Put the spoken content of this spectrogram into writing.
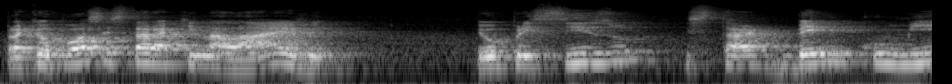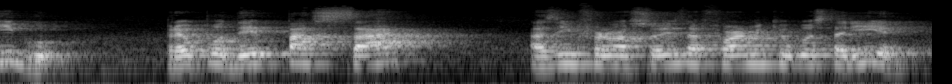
Para que eu possa estar aqui na live, eu preciso estar bem comigo, para eu poder passar as informações da forma que eu gostaria.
